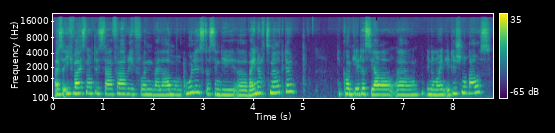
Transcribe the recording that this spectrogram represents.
Also ich weiß noch die Safari von Valar Morgulis, das sind die äh, Weihnachtsmärkte. Die kommt jedes Jahr äh, in der neuen Edition raus.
